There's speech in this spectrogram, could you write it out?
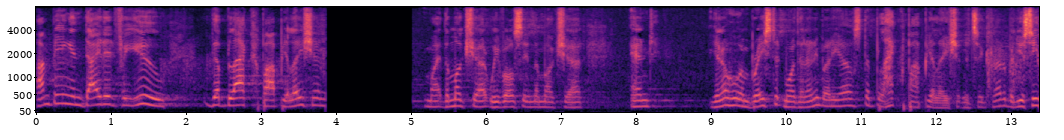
I'm being indicted for you, the black population. My, the mugshot, we've all seen the mugshot. And you know who embraced it more than anybody else? The black population. It's incredible. You see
